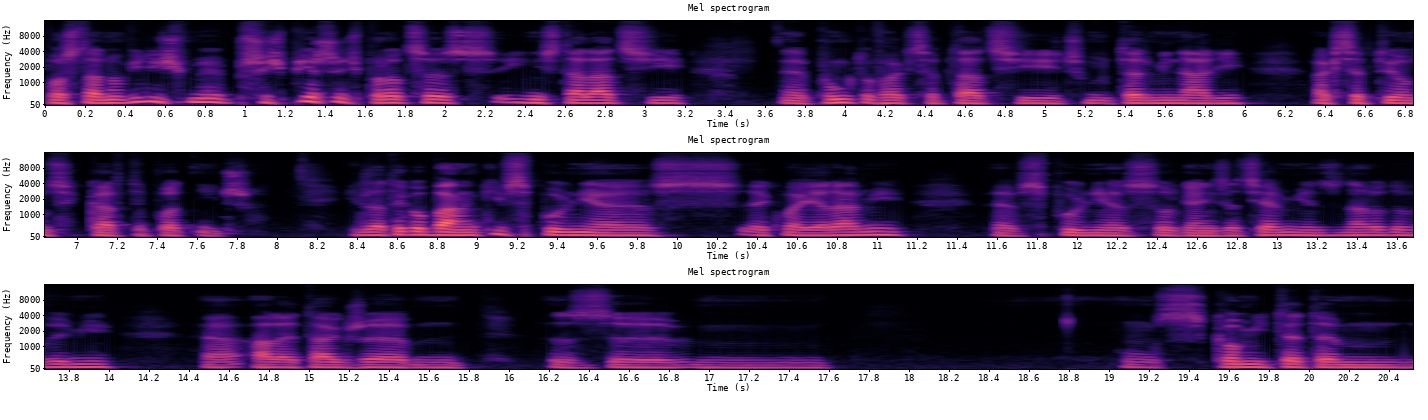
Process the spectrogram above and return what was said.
postanowiliśmy przyspieszyć proces instalacji e, punktów akceptacji czy terminali akceptujących karty płatnicze. I dlatego banki wspólnie z acquirerami, e, wspólnie z organizacjami międzynarodowymi, e, ale także mm, z, mm, z komitetem,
